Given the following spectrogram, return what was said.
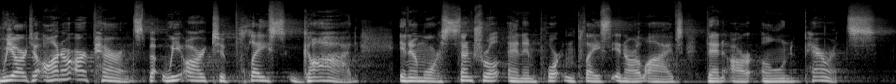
we are to honor our parents, but we are to place God in a more central and important place in our lives than our own parents.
